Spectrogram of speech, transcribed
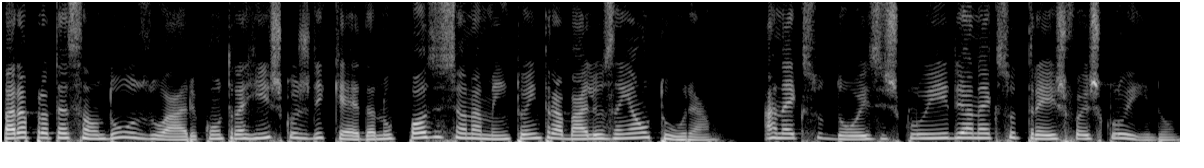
para proteção do usuário contra riscos de queda no posicionamento em trabalhos em altura. Anexo 2 excluído e anexo 3 foi excluído.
